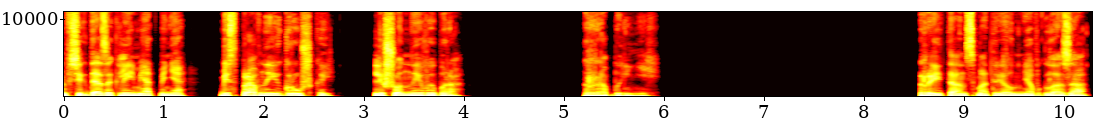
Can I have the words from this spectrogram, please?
навсегда заклеймят меня бесправной игрушкой, лишенной выбора. Рабыней. Рейтан смотрел мне в глаза,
